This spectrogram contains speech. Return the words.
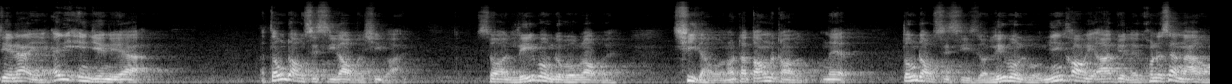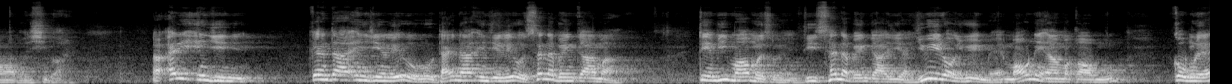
တင်လိုက်ရင်အဲ့ဒီအင်ဂျင်တွေကအ3000 cc လောက်ပဲရှိပါတယ်ဆိုတော့၄ပုံတစ်ပုံလောက်ပဲရှိတာပေါ့နော်12000နဲ့3000 cc ဆိုတော့၄ပုံတစ်ပုံမြင်းကောင်းကြီးအားပြည့်လဲ85ကောင်လောက်ပဲရှိပါတယ် အဲ့အဲ့ဒီအင်ဂျင်ကန်တာအင်ဂျင်လေးကိုဒိုင်နာအင်ဂျင်လေးကို12ဘိန်းကားမှာတင်ပြီးမောင်းမယ်ဆိုရင်ဒီ12ဘိန်းကားကြီးကရွေ့တော့ရွေ့မယ်မောင်းနေအားမကောင်းဘူးကုန်လဲ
